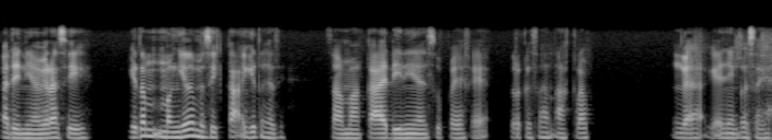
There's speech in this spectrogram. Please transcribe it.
Adinia Wirasti. Kita manggil mesti Kak gitu gak sih? Sama Kak Adinia supaya kayak terkesan akrab. Enggak, kayaknya enggak saya.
